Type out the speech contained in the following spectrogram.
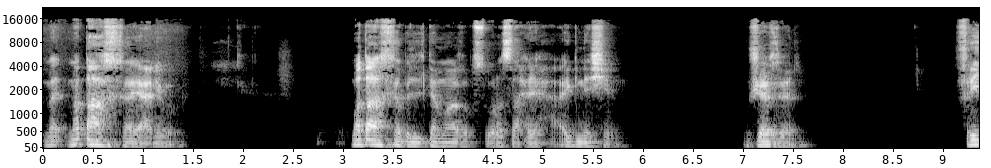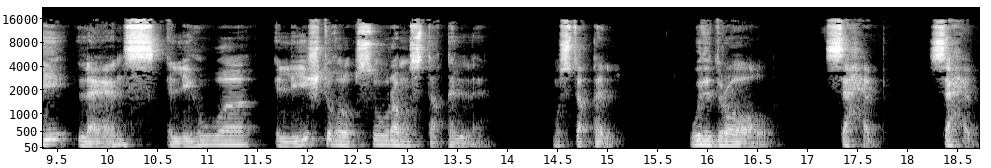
ما طاخة يعني. ما طاخة بالدماغ بصورة صحيحة. Ignition مشغل freelance اللي هو اللي يشتغل بصورة مستقلة. مستقل. Withdrawal سحب. سحب.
